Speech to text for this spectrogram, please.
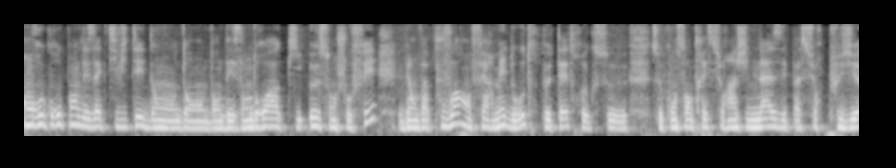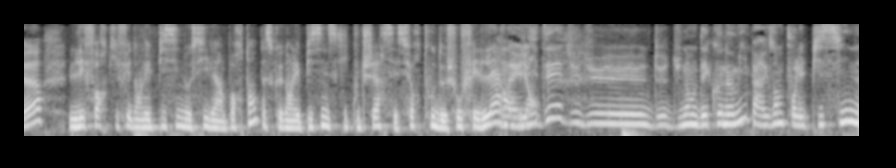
en regroupant des activités dans, dans, dans, des endroits qui, eux, sont chauffés, eh bien, on va pouvoir en fermer d'autres, peut-être se, se concentrer sur un gymnase et pas sur plusieurs. L'effort qu'il fait dans les piscines aussi, il est important, parce que dans les piscines, ce qui coûte cher, c'est surtout de chauffer l'air ambiant. On a une idée du, du, du nombre d'économies, par exemple, pour les piscines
